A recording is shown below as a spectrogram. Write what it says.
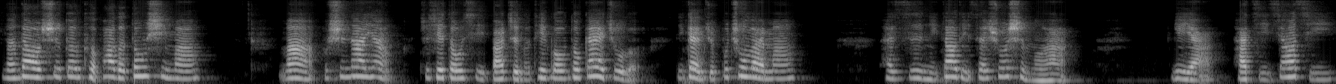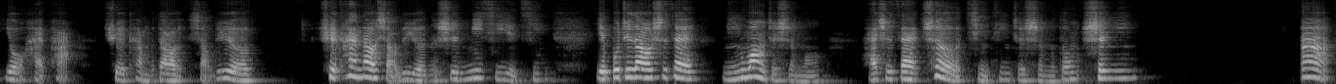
难道是更可怕的东西吗？”“妈，不是那样。这些东西把整个天空都盖住了，你感觉不出来吗？”“孩子，你到底在说什么啊？”叶芽他既焦急又害怕，却看不到小绿儿，却看到小绿儿呢是眯起眼睛，也不知道是在凝望着什么，还是在侧耳倾听着什么东声音。啊，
